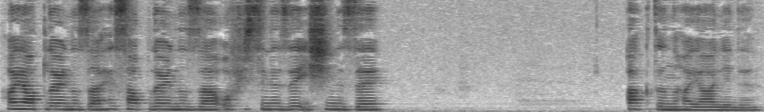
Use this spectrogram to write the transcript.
hayatlarınıza, hesaplarınıza, ofisinize, işinize aktığını hayal edin.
